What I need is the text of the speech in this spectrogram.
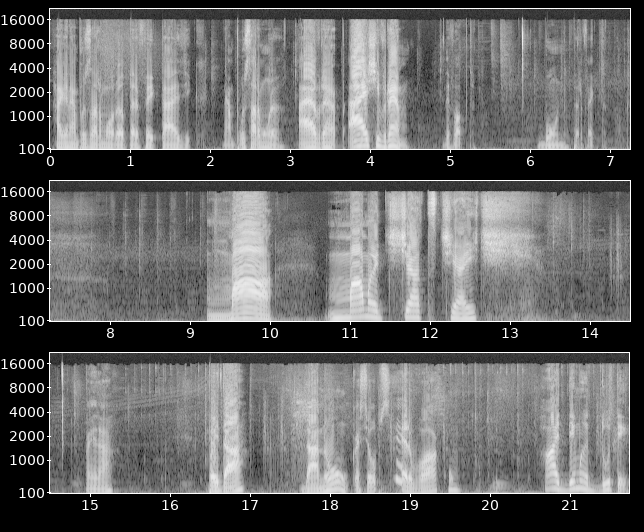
Hai că ne-am pus armură, perfect, aia zic. Ne-am pus armură. Aia vrem, aia și vrem, de fapt. Bun, perfect. Ma! Mamă, chat, ce aici? Păi da? Păi da? Da, nu, că se observă acum. Haide mă, du-te.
